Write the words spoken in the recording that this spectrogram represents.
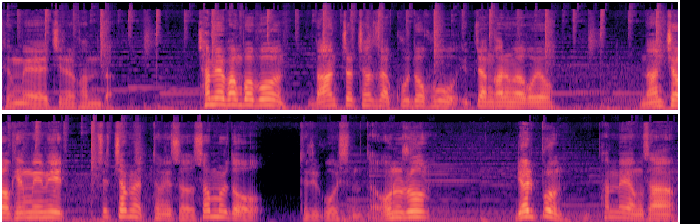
경매 진행합니다. 참여 방법은 난초 천사 구독 후 입장 가능하고요. 난초 경매 및 추첨을 통해서 선물도 드리고 있습니다. 오늘은 10분 판매 영상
